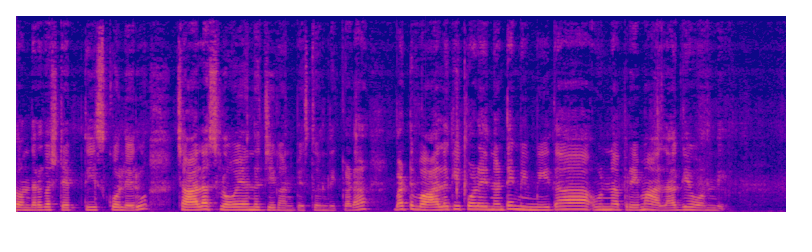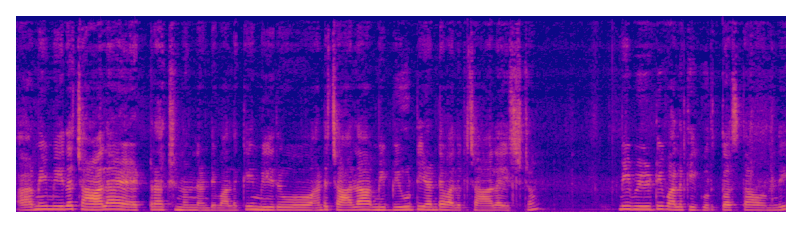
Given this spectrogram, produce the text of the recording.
తొందరగా స్టెప్ తీసుకోలేరు. చాలా స్లో ఎనర్జీ కనిపిస్తుంది ఇక్కడ. బట్ వాళ్ళకి కూడా ఏంటంటే మీ మీద ఉన్న ప్రేమ అలాగే ఉంది. మీ మీద చాలా అట్రాక్షన్ ఉందండి వాళ్ళకి. మీరు అంటే చాలా మీ బ్యూటీ అంటే వాళ్ళకి చాలా ఇష్టం. మీ బ్యూటీ వాళ్ళకి గుర్తొస్తూ ఉంది.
